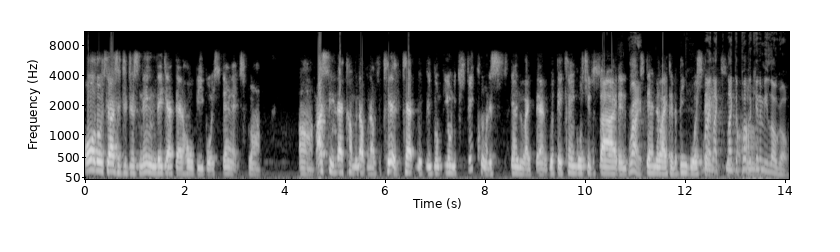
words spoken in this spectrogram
all those guys that you just named, they got that whole b boy stance from. Um, I seen that coming up when I was a kid. Cat would be be on the street corners standing like that with their kangos to the side and Right. standing like in a b boy stance. Right, like like the Public um, Enemy logo.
